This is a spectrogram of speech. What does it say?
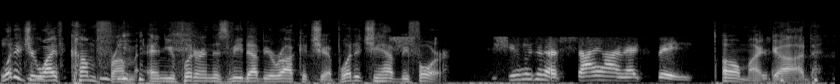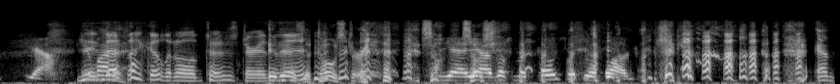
what did your wife come from and you put her in this VW rocket ship? What did she have before? She was in a Scion XB. Oh my God. Yeah. You might That's have- like a little toaster, isn't It it? is a toaster. so, yeah, so yeah. she- But from a toaster to a bug. and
